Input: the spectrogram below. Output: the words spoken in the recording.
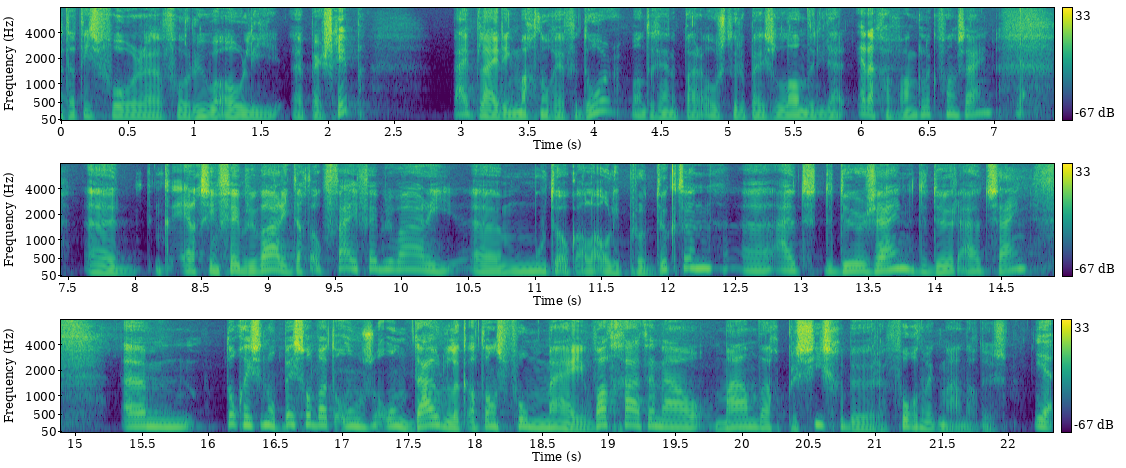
Dat is voor, voor ruwe olie per schip. Pijpleiding mag nog even door, want er zijn een paar Oost-Europese landen die daar erg afhankelijk van zijn. Ja. Eh, ergens in februari, ik dacht ook 5 februari, eh, moeten ook alle olieproducten eh, uit de deur zijn, de deur uit zijn. Ehm, toch is er nog best wel wat onduidelijk, althans voor mij. Wat gaat er nou maandag precies gebeuren? Volgende week maandag dus. Ja,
